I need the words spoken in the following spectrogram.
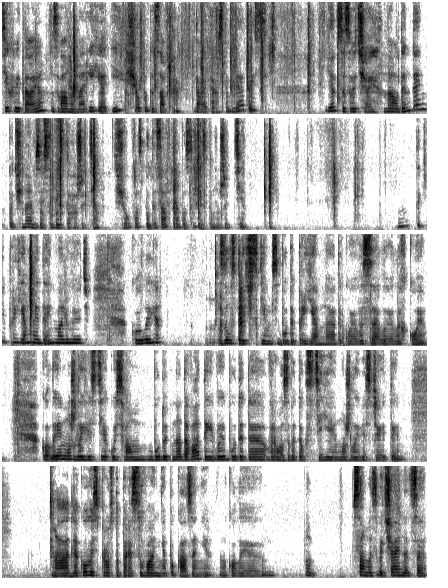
Всіх вітаю! З вами Марія і що буде завтра? Давайте роздивлятись. Як зазвичай, на один день починаємо з особистого життя. Що у вас буде завтра в особистому житті? Ну, Такий приємний день малюють. Коли зустріч з кимсь буде приємною, такою веселою, легкою коли можливість якусь вам будуть надавати, і ви будете в розвиток з цією можливістю йти. А Для когось просто пересування показані, ну, коли ну, саме звичайне це е,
